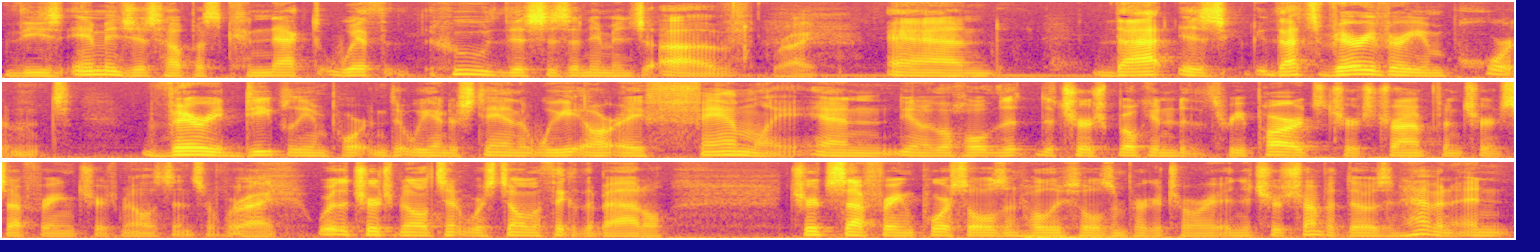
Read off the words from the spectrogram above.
these images help us connect with who this is an image of. right And that is, that's very, very important, very deeply important that we understand that we are a family. And, you know, the whole, the, the church broke into the three parts church triumphant, church suffering, church militant, and so forth. Right. We're the church militant, we're still in the thick of the battle church suffering, poor souls and holy souls in purgatory, and the church triumphant those in heaven. And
